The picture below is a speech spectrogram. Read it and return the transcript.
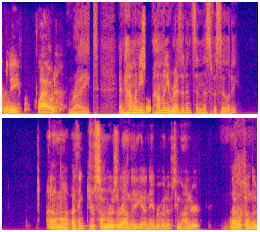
really loud Right. And how Um, many so- how many residents in this facility? um, uh, I think there's somewhere around the uh, neighborhood of 200 and I worked on the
